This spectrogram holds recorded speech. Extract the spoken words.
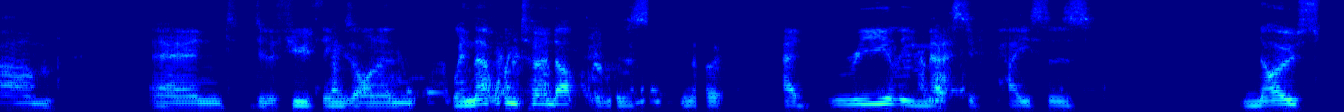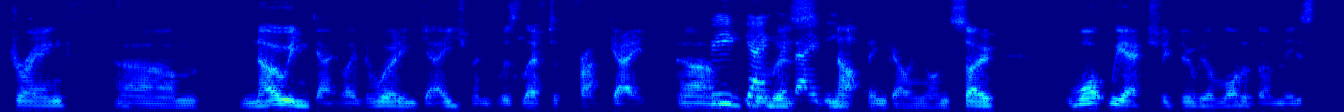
um, and did a few things on. And when that one turned up, it was you know had really massive paces, no strength, um, no engage. Like the word engagement was left at the front gate. Um, Big there was baby. nothing going on. So what we actually do with a lot of them is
